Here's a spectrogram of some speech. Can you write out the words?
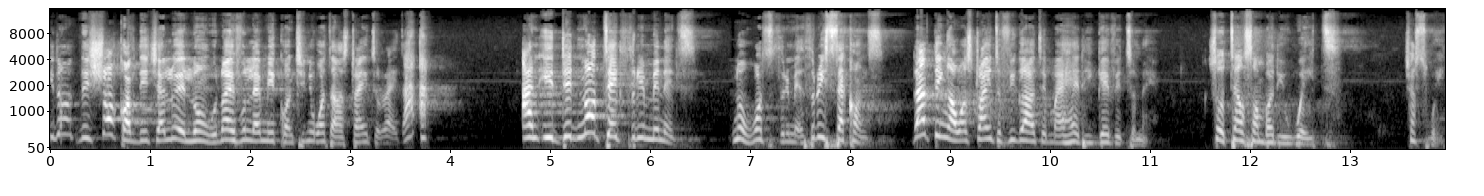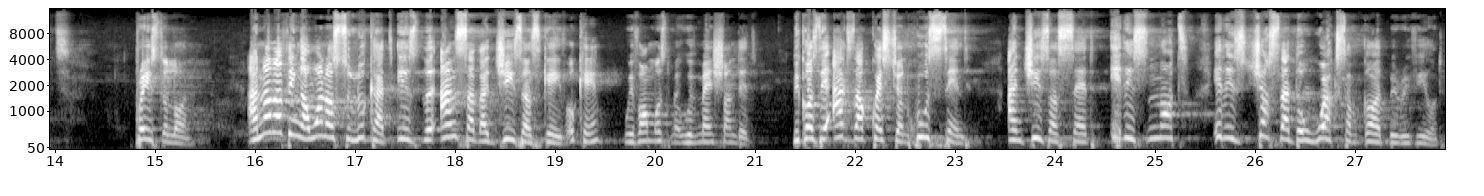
you know, the shock of the cello alone would not even let me continue what I was trying to write. Ah, ah. And it did not take three minutes. No, what's three minutes? Three seconds. That thing I was trying to figure out in my head, he gave it to me. So tell somebody, wait. Just wait. Praise the Lord. Another thing I want us to look at is the answer that Jesus gave. Okay, we've almost we've mentioned it. Because they asked that question, who sinned? And Jesus said, It is not, it is just that the works of God be revealed.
